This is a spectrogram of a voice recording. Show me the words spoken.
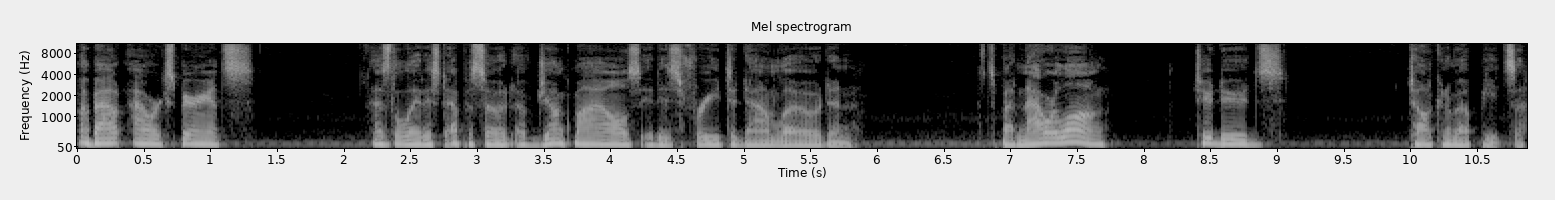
about our experience as the latest episode of Junk Miles. It is free to download, and it's about an hour long. Two dudes talking about pizza.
